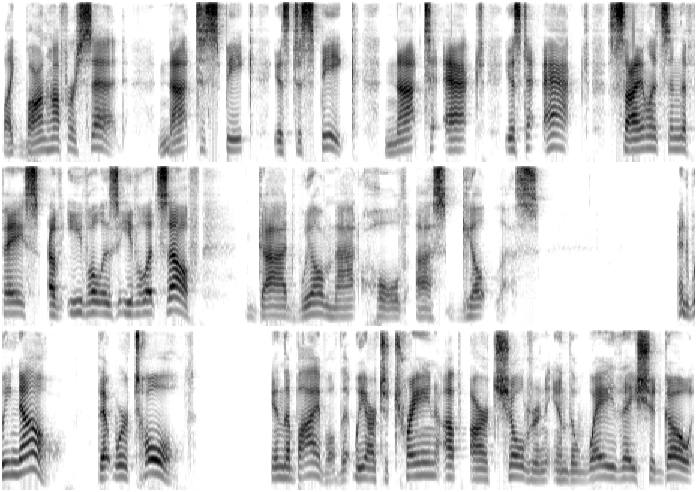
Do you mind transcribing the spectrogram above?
Like Bonhoeffer said, not to speak is to speak. Not to act is to act. Silence in the face of evil is evil itself. God will not hold us guiltless. And we know that we're told in the Bible that we are to train up our children in the way they should go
